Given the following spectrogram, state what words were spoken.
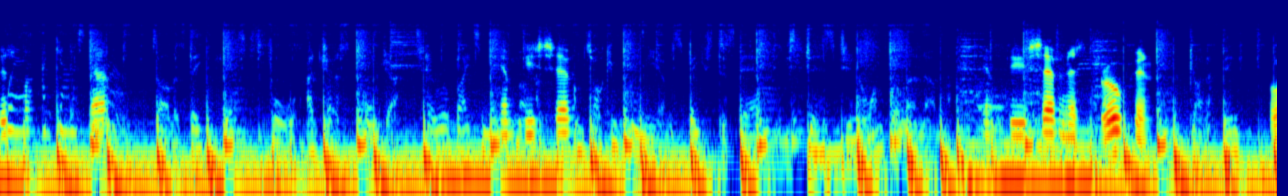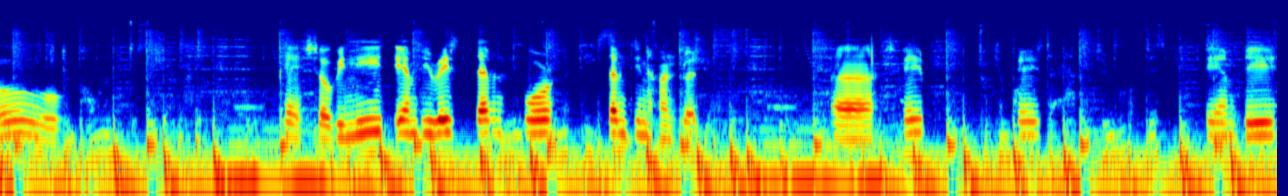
This one. Yeah. MP7. MP7 is broken. Oh. Okay, so we need AMD Ryzen 7 for 1700. Uh, escape. Escape. AMD.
